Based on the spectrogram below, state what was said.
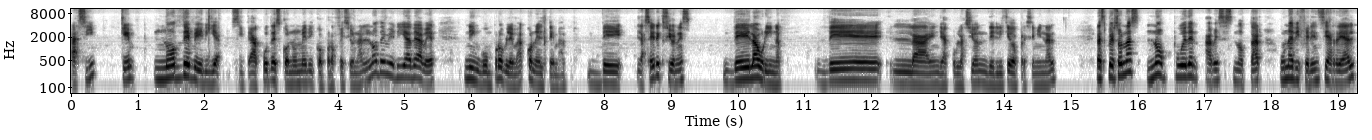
Así que no debería, si te acudes con un médico profesional, no debería de haber ningún problema con el tema de las erecciones de la orina, de la eyaculación de líquido preseminal, las personas no pueden a veces notar una diferencia real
